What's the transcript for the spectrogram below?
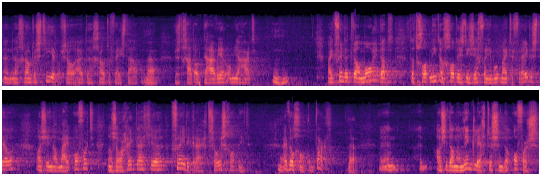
een, een grote stier of zo uit de grote veestapel. Ja. Dus het gaat ook daar weer om je hart. Mm Maar ik vind het wel mooi dat, dat God niet een God is die zegt van je moet mij tevreden stellen. Als je nou mij offert, dan zorg ik dat je vrede krijgt. Zo is God niet. Hij wil gewoon contact. Ja. En als je dan een link legt tussen de offers,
